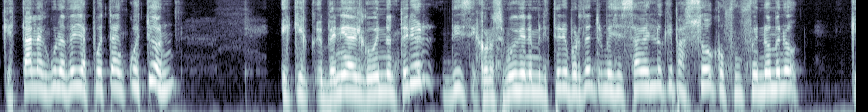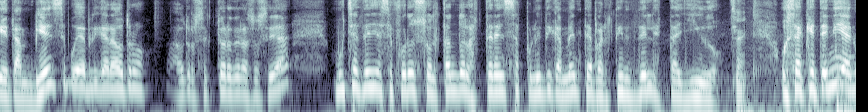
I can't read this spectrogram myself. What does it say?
que están algunas de ellas puestas en cuestión, es que venía del gobierno anterior, dice, conoce muy bien el ministerio por dentro, me dice, ¿sabes lo que pasó? Fue un fenómeno que también se puede aplicar a otros a otros sectores de la sociedad, muchas de ellas se fueron soltando las trenzas políticamente a partir del estallido. O sea que tenían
